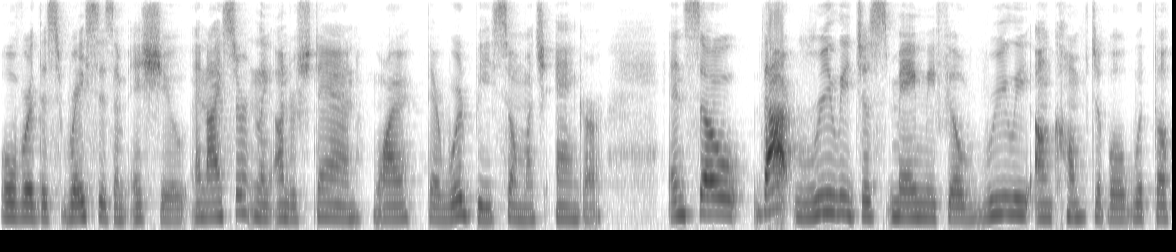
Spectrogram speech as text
over this racism issue. And I certainly understand why there would be so much anger. And so that really just made me feel really uncomfortable with the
